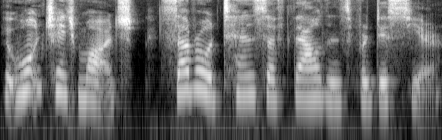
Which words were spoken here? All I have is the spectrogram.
It won't change much, several tens of thousands for this year.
